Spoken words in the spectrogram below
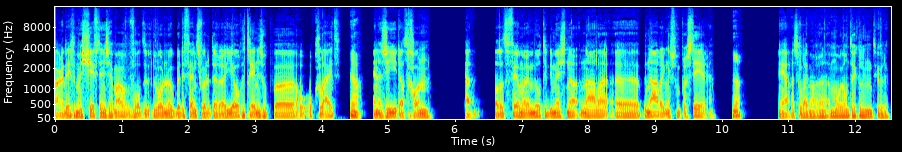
paradigma shift in, zeg maar. Bijvoorbeeld, er worden ook bij Defensie worden er eh, yogatrainers op, eh, op- opgeleid. Ja. En dan zie je dat gewoon, ja, dat het veel meer een multidimensionale eh, benadering is van presteren. Ja. En ja, dat is alleen maar een mooie ontwikkeling natuurlijk.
